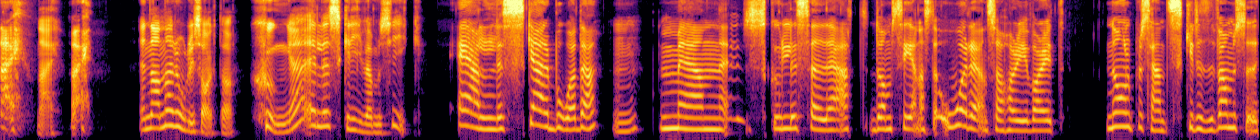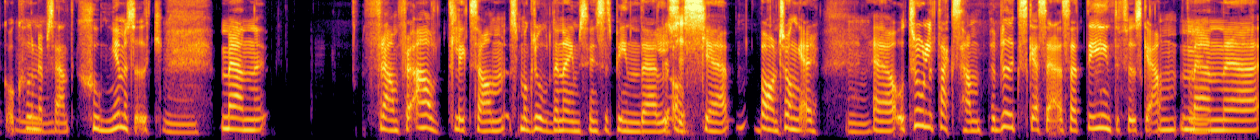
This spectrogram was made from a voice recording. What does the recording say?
Nej, Nej. nej. En annan rolig sak då? Sjunga eller skriva musik? Älskar båda. Mm. Men skulle säga att de senaste åren så har det ju varit 0% skriva musik och 100% sjunga musik. Mm. Men framför allt liksom Små grodorna, Imsvins och spindel Precis. och eh, barnsånger. Mm. Eh, otroligt tacksam publik ska jag säga, så att det är inte fy skam. Men eh,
